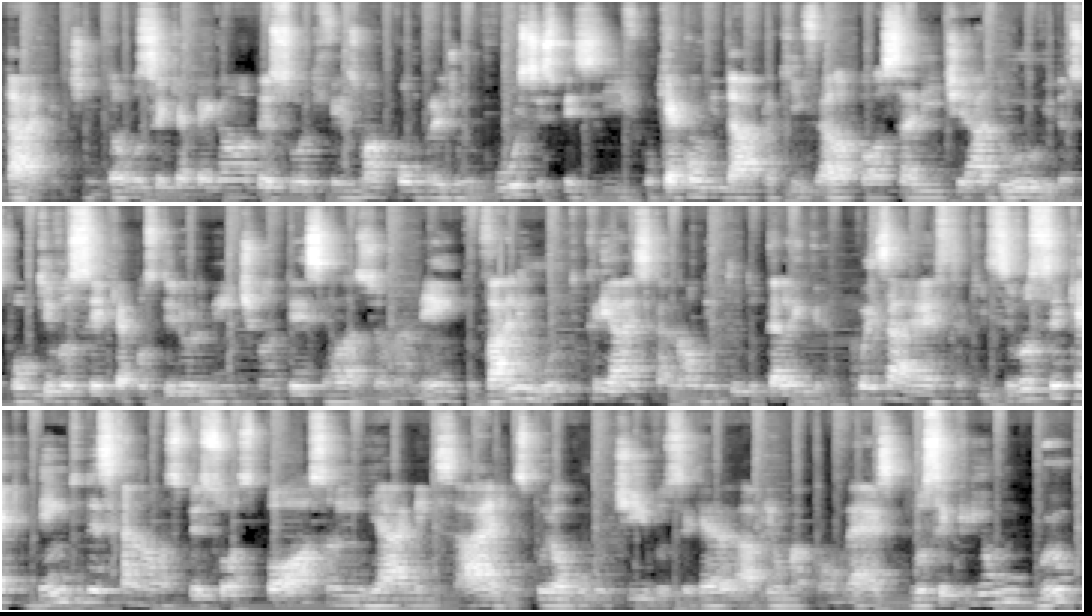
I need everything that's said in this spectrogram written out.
target. Então, você quer pegar uma pessoa que fez uma compra de um curso específico, quer convidar para que ela possa ali tirar dúvidas, ou que você quer posteriormente manter esse relacionamento, vale muito criar esse canal dentro do Telegram. Coisa extra aqui, se você quer que dentro desse canal as pessoas possam enviar mensagens por algum motivo, você quer abrir uma conversa, você cria um grupo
